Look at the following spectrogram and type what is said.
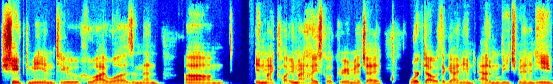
shaped me into who I was. And then um, in my in my high school career, Mitch, I worked out with a guy named Adam Leachman, and he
